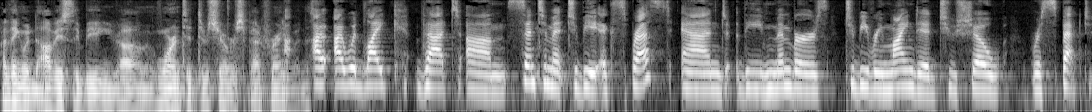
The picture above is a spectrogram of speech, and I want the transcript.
I think it would obviously be uh, warranted to show respect for any witness. I, I would like that um, sentiment to be expressed and the members to be reminded to show respect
